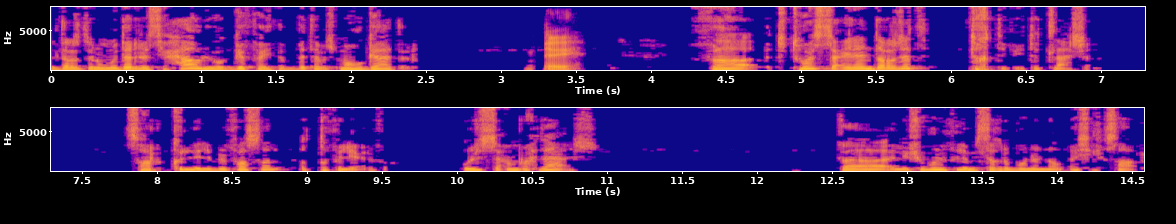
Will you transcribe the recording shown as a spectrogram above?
لدرجة إنه المدرس يحاول يوقفها يثبتها بس ما هو قادر. اي فتتوسع الين درجة؟ تختفي تتلاشى. صار كل اللي بالفصل الطفل يعرفه ولسه عمره 11 فاللي يشوفون الفيلم يستغربون إنه إيش اللي صار.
